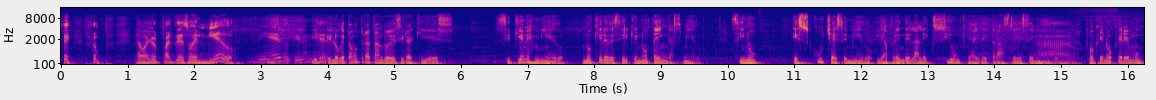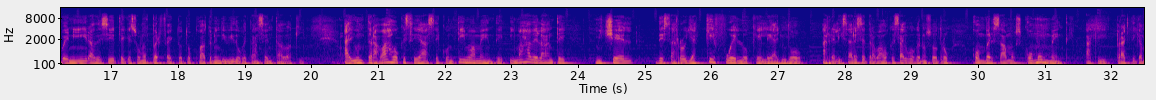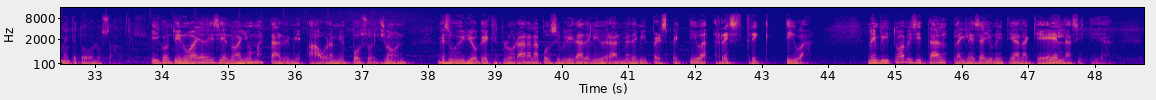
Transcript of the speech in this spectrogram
la mayor parte de eso es el miedo. Miedo, tiene miedo. y lo que estamos tratando de decir aquí es, si tienes miedo, no quiere decir que no tengas miedo, sino escucha ese miedo y aprende la lección que hay detrás de ese miedo. Porque no queremos venir a decirte que somos perfectos, estos cuatro individuos que están sentados aquí. Hay un trabajo que se hace continuamente y más adelante Michelle desarrolla qué fue lo que le ayudó a realizar ese trabajo, que es algo que nosotros conversamos comúnmente aquí prácticamente todos los sábados. Y continúa ella diciendo, años más tarde, ahora mi esposo John, me sugirió que explorara la posibilidad de liberarme de mi perspectiva restrictiva. Me invitó a visitar la iglesia Unity a la que él asistía.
